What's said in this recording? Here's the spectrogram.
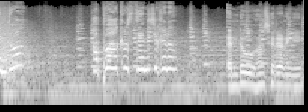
എന്തുവാ? അപ്പൊ ആ ക്രിസ്ത്യാനി ചിക്കനോ? എന്റെ ഊഹം ശരിയാണെങ്കിൽ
